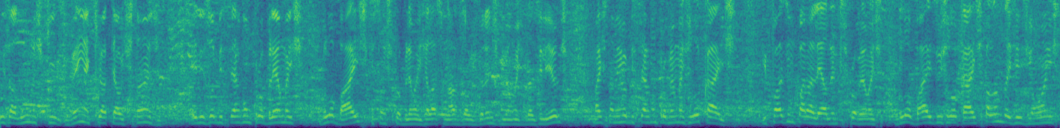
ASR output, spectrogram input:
os alunos que vêm aqui até o stand, eles observam problemas globais, que são os problemas relacionados aos grandes biomas brasileiros, mas também observam problemas locais e fazem um paralelo entre os problemas globais e os locais, falando das regiões,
